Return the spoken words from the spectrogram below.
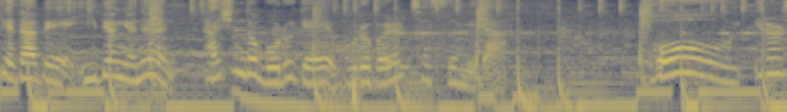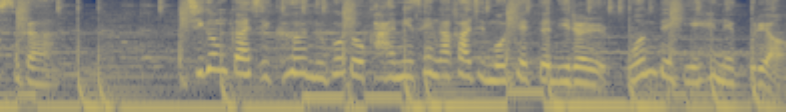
대답에 이병현은 자신도 모르게 무릎을 쳤습니다. 오, 이럴 수가. 지금까지 그 누구도 감히 생각하지 못했던 일을 원백이 해냈구려.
